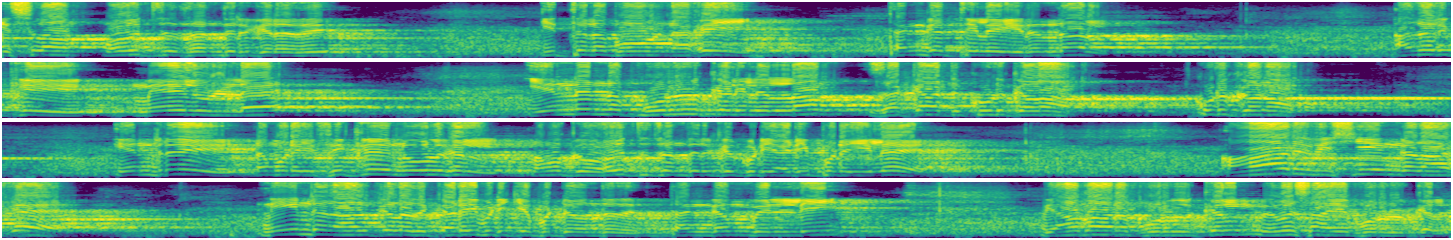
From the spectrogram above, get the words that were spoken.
இஸ்லாம் வகுத்து தந்திருக்கிறது. இத்தனை பவுன் நகை தங்கத்திலே இருந்தால் அதற்கு மேலுள்ள என்னென்ன பொருட்களில் எல்லாம் ஜக்காத்து கொடுக்கலாம் கொடுக்கணும் என்று நம்முடைய ஃபிக்கு நூல்கள் நமக்கு வகுத்து தந்திருக்கக்கூடிய அடிப்படையிலே ஆறு விஷயங்களாக நீண்ட நாட்கள் அது கடைபிடிக்கப்பட்டு வந்தது. தங்கம் வெள்ளி வியாபார பொருட்கள் விவசாய பொருட்கள்.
